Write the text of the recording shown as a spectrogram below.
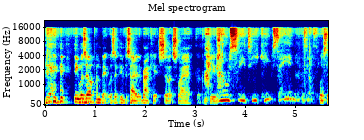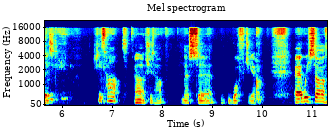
Yeah. the was open bit was at the other side of the bracket, so that's why I got confused. oh, sweetie, you keep saying, but there's nothing. What's this? She's hot. Oh, she's hot. Let's uh, waft you. Uh, we saw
